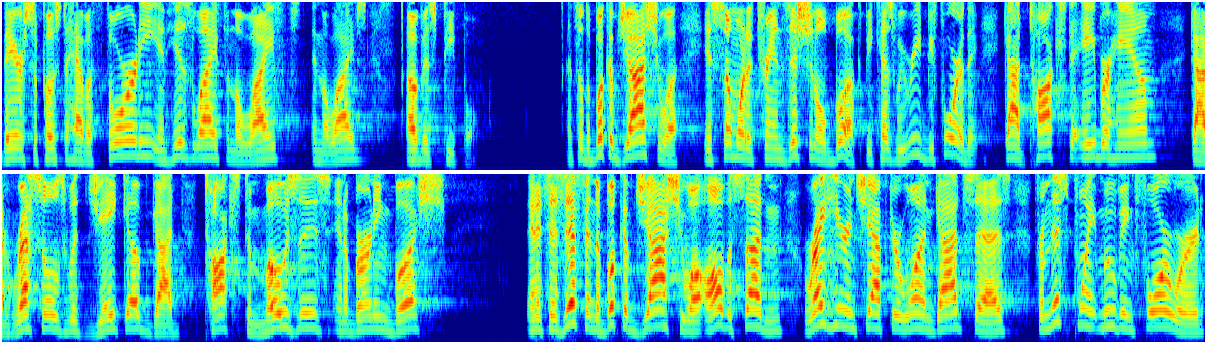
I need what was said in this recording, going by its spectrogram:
they are supposed to have authority in his life and the life in the lives of his people. And so the book of Joshua is somewhat a transitional book because we read before that God talks to Abraham, God wrestles with Jacob, God talks to Moses in a burning bush. And it's as if in the book of Joshua, all of a sudden, right here in chapter 1, God says, from this point moving forward,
